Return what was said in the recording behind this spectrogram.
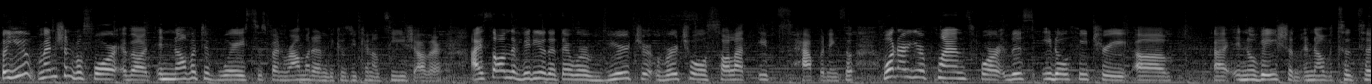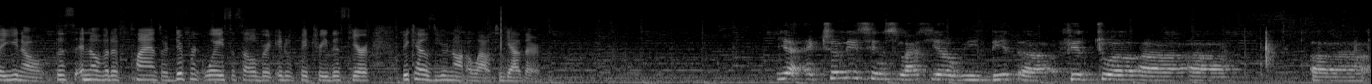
But you mentioned before about innovative ways to spend Ramadan because you cannot see each other. I saw in the video that there were virtu virtual Salat Eids happening. So what are your plans for this Idul Fitri? Um, uh, innovation, to, to, you know, this innovative plans or different ways to celebrate Idul Fitri this year because you're not allowed together? Yeah, actually, since last year we did a virtual uh, uh, uh,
